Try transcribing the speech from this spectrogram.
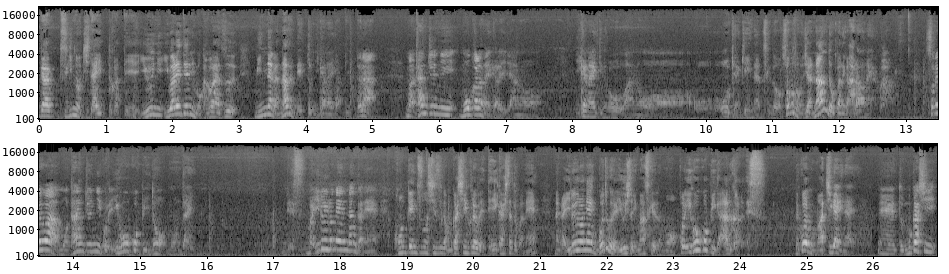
が次の時代とかって言うに言われてるにもかかわらずみんながなぜネットに行かないかって言ったら、まあ、単純に儲からないからあの行かないっていうのがあの大きな原因なんですけどそもそもじゃあなんでお金が払わないのか。それはもう単純にこれ違法コピーの問題。です。まあいろいろねなんかねコンテンツの質が昔に比べて低下したとかねなんかいろいろねごちゃごちゃ言う人いますけれどもこれ違法コピーがあるからです。でこれはもう間違いない、えーと、昔、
